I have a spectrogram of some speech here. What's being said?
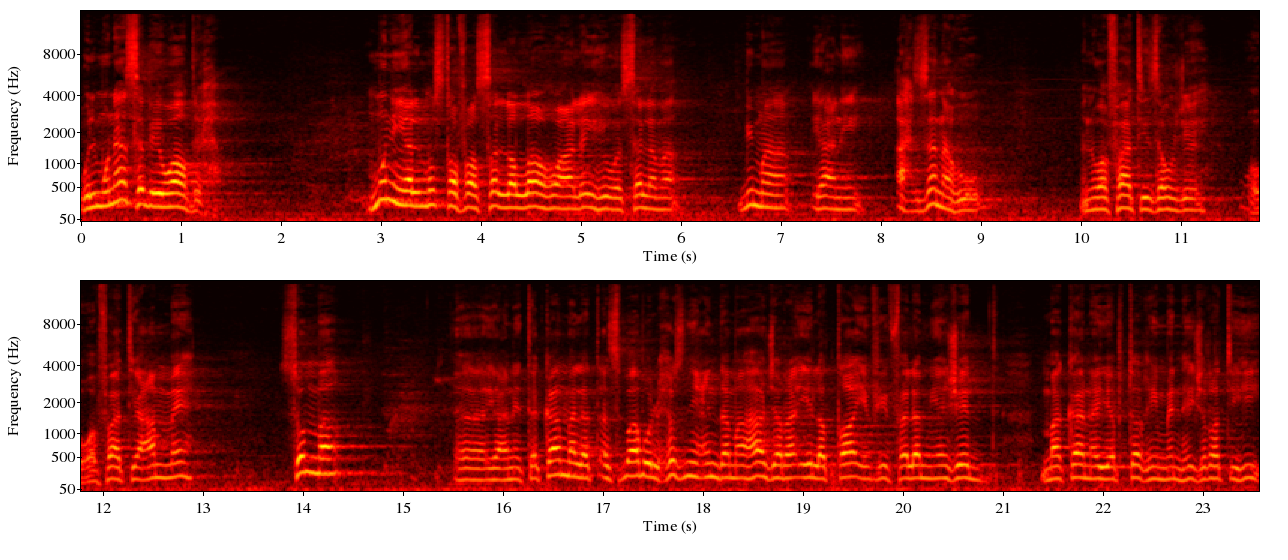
والمناسبة واضحة. مني المصطفى صلى الله عليه وسلم بما يعني أحزنه من وفاة زوجه ووفاة عمه ثم آه، يعني تكاملت أسباب الحزن عندما هاجر إلى الطائف فلم يجد ما كان يبتغي من هجرته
